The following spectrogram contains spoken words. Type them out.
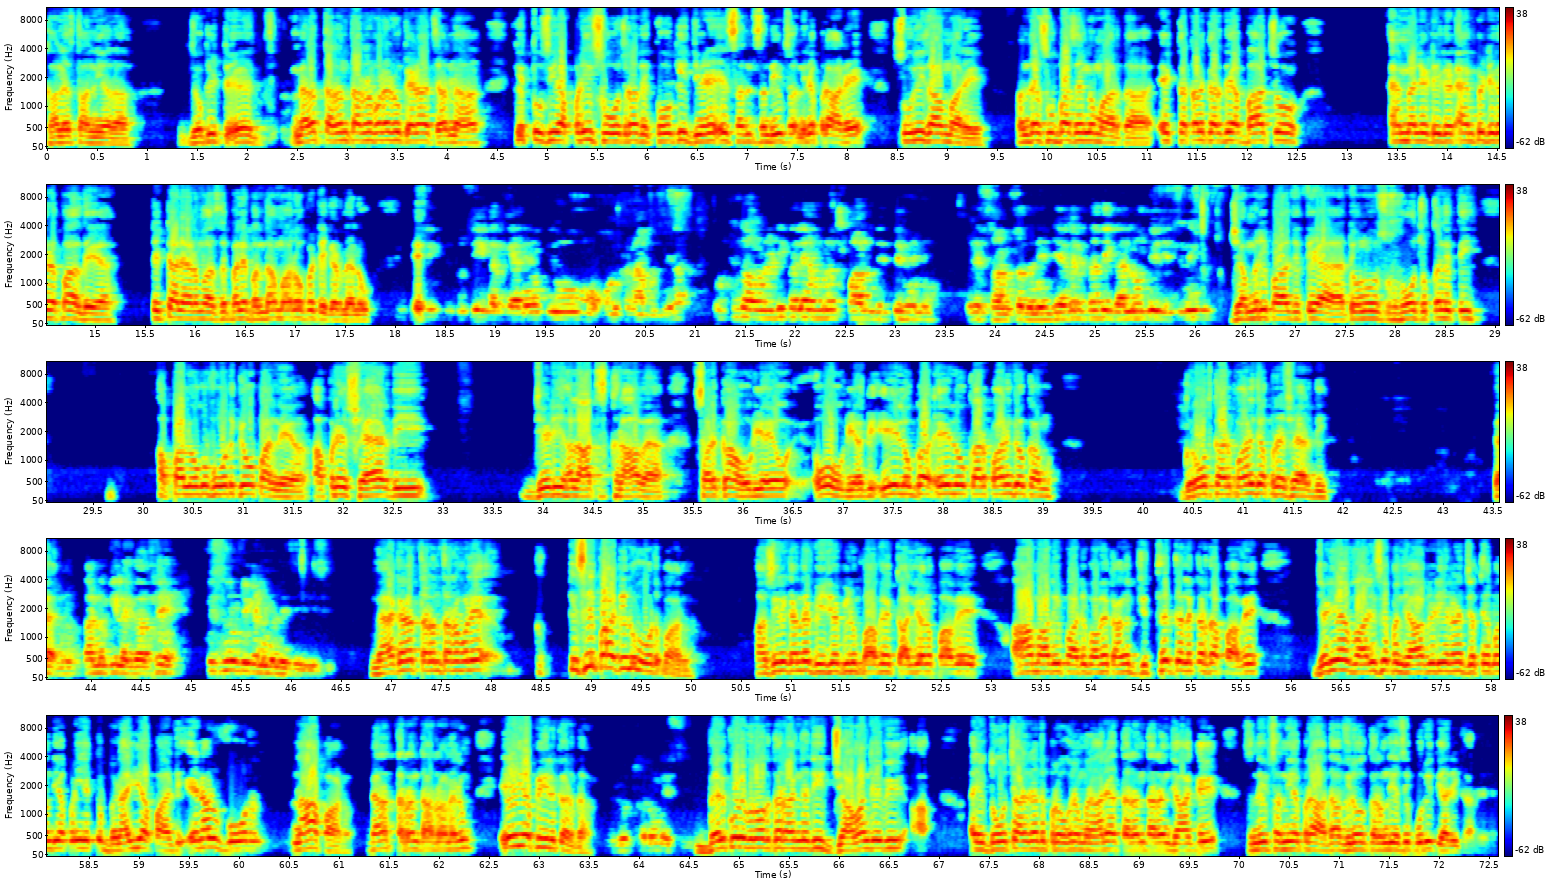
ਖਾਲਿਸਤਾਨੀਆਂ ਦਾ, ਜੋ ਕਿ ਮੈਂ ਤਾਂ ਤਰਨ ਤਾਰਨ ਵਾਲਿਆਂ ਨੂੰ ਕਹਿਣਾ ਚਾਹਨਾ ਕਿ ਤੁਸੀਂ ਆਪਣੀ ਸੋਚ ਨਾਲ ਦੇਖੋ ਕਿ ਜਿਹੜੇ ਇਹ ਸੰਦੀਪ ਸੰਧੀ ਦੇ ਭਰਾ ਨੇ, ਸੂਰੀ ਸਾਹਿਬ ਮਾਰੇ, ਅੰਦਰ ਸੂਬਾ ਸਿੰਘ ਮਾਰਤਾ, ਇਹ ਕਤਲ ਕਰਦੇ ਆ, ਬਾਅਦ ਚੋਂ ਐਮਐਲਏ ਟਿਕਟ ਐਮਪੀ ਟਿਕਟ ਭਾਲਦੇ ਆ, ਟਿਕਟਾਂ ਲੈਣ ਵਾਸਤੇ ਪਹਿਲੇ ਬੰਦਾ ਮਾਰੋ, ਫਿਰ ਟਿਕਟ ਲੈ ਲਓ। ਤੁਸੀਂ ਇਹ ਗੱਲ ਕਹਿ ਰਹੇ ਹੋ ਕਿ ਉਹ ਮਾਹੌਲ ਖਰਾਬ ਹੋ ਜਾਏਗਾ ਉੱਥੇ ਤਾਂ ਆਲਰੇਡੀ ਪਹਿਲੇ ਅੰਮ੍ਰਿਤਪਾਲ ਦਿੱਤੇ ਹੋਏ ਨੇ ਜਿਹੜੇ ਸੰਸਦ ਨੇ। ਜੇ ਅਗਰ ਇਦਾਂ ਦੀ ਗੱਲ ਹੁੰਦੀ ਜਿੱਤਣੀ ਜਮਰੀਪਾਲ ਜਿੱਤਿਆ ਹੈ ਤੇ ਉਹਨੂੰ ਸਹੁੰ ਚੁੱਕਣ ਦਿੱਤੀ ਆਪਾਂ ਲੋਕ ਵੋਟ ਕਿਉਂ ਪਾਉਂਦੇ ਆ ਆਪਣੇ ਸ਼ਹਿਰ ਦੀ ਜਿਹੜੀ ਹਾਲਾਤ ਖਰਾਬ ਹੈ ਸੜਕਾਂ ਹੋ ਗਈਆਂ ਉਹ ਹੋ ਗਈਆਂ ਕਿ ਇਹ ਲੋਕ ਇਹ ਲੋਕ ਕਰ ਪਾਣਗੇ ਉਹ ਕੰਮ? ਗਰੋਥ ਕਰ ਪਾਣਗੇ ਆਪਣੇ ਸ਼ਹਿਰ ਦੀ? ਤੁਹਾਨੂੰ ਕੀ ਲੱਗਦਾ ਉੱਥੇ ਕਿਸ ਨੂੰ ਟਿਕਟ ਮਿਲਣੀ ਚਾਹੀਦੀ ਸੀ? ਮੈਂ ਕਹਿੰਦਾ ਤਰਨ ਤਾਰਨ ਵਾਲੇ ਕਿਸੇ ਪਾਰਟੀ ਨੂੰ ਵੋਟ ਪਾਣ ਅਸੀਂ ਨਹੀਂ ਕਹਿੰਦੇ ਬੀਜੇਪੀ ਨੂੰ ਪਾਵੇ ਅਕਾਲੀਆਂ ਨੂੰ ਪਾਵੇ ਆਮ ਆਦਮੀ ਪਾਰਟੀ ਪਾਵੇ ਕਾਂਗਰਸ ਜਿੱਥੇ ਦਿਲ ਕਰਦਾ ਪਾਵੇ। ਜਿਹੜੀ ਇਹ ਵਾਰਿਸ ਪੰਜਾਬ ਜਿਹੜੀ ਇਹਨਾਂ ਨੇ ਜਥੇਬੰਦੀ ਆਪਣੀ ਇੱਕ ਬਣਾਈ ਆ ਪਾਰਟੀ ਇਹਨਾਂ ਨੂੰ ਵੋਟ ਨਾ ਪਾਣ ਮੈਂ ਤਾਂ ਤਰਨ ਤਾਰਨ ਵਾਲਿਆਂ ਨੂੰ ਇਹ ਅਪੀਲ ਕਰਦਾ? ਬਿਲਕੁਲ ਵਿਰੋਧ ਕਰਾਂਗੇ ਜੀ ਜਾਵਾਂਗੇ ਵੀ ਇਹ ਦੋ ਚਾਰ ਦਿਨਾਂ ਤੇ ਪ੍ਰੋਗਰਾਮ ਬਣਾ ਰਿਹਾ ਤਰਨ ਤਾਰਨ ਜਾ ਕੇ ਸੰਦੀਪ ਸੰਧੀਆ ਭਰਾ ਦਾ ਵਿਰੋਧ ਕਰਨ ਦੀ ਅਸੀਂ ਪੂਰੀ ਤਿਆਰੀ ਕਰ ਰਹੇ ਹਾਂ।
